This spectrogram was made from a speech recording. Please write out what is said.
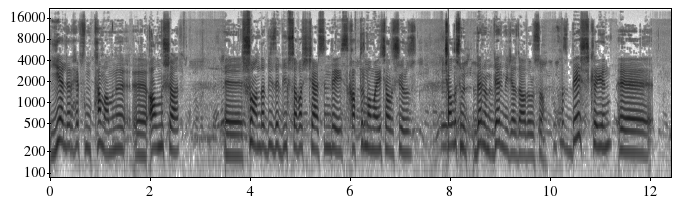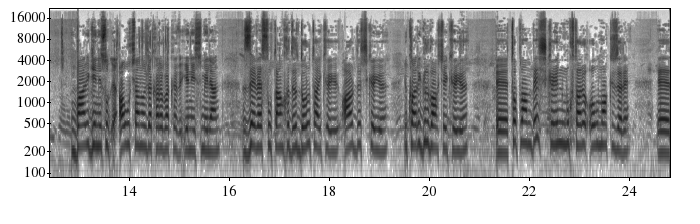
yerler hepsinin tamamını e, almışlar. E, şu anda biz de büyük savaş içerisindeyiz. Kaptırmamaya çalışıyoruz. Çalışma, verme, vermeyeceğiz daha doğrusu. Beş köyün e, Bari Yeni Sul- Avuçan Hoca Karabakır yeni ismiyle Zeve Sultan Hıdır Dorutay Köyü, Ardıç Köyü, Yukarı Gülbahçe Köyü e, toplam 5 köyün muhtarı olmak üzere e,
